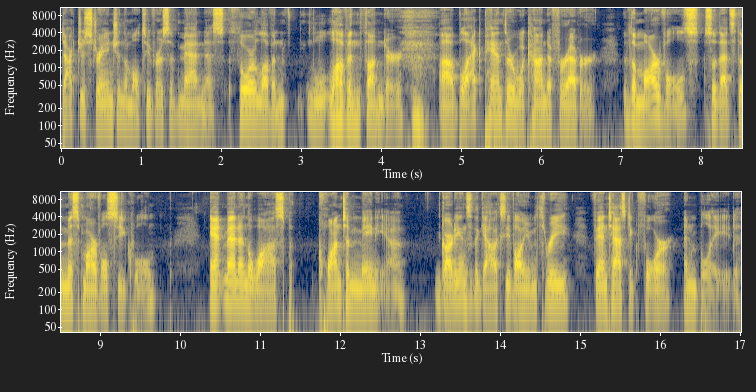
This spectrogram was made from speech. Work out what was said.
Doctor Strange in the Multiverse of Madness, Thor: Love and Love and Thunder, uh, Black Panther: Wakanda Forever, The Marvels, so that's the Miss Marvel sequel, Ant Man and the Wasp, Quantumania, Guardians of the Galaxy Volume 3, Fantastic Four, and Blade.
